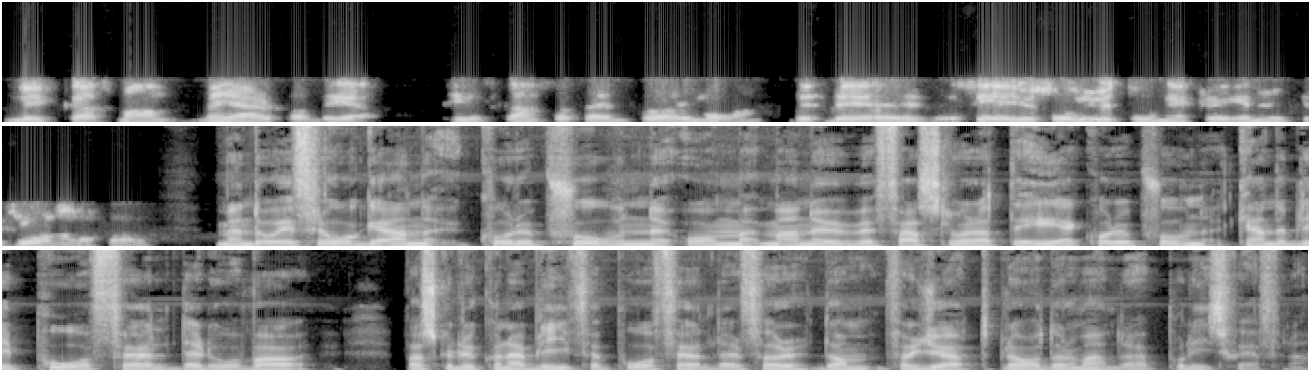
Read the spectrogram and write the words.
lyckas man med hjälp av det tillskansa sig en förmån. Det, det ser ju så ut onekligen utifrån i alla fall. Men då är frågan korruption, om man nu fastslår att det är korruption, kan det bli påföljder då? Vad, vad skulle det kunna bli för påföljder för, de, för Götblad och de andra polischeferna?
